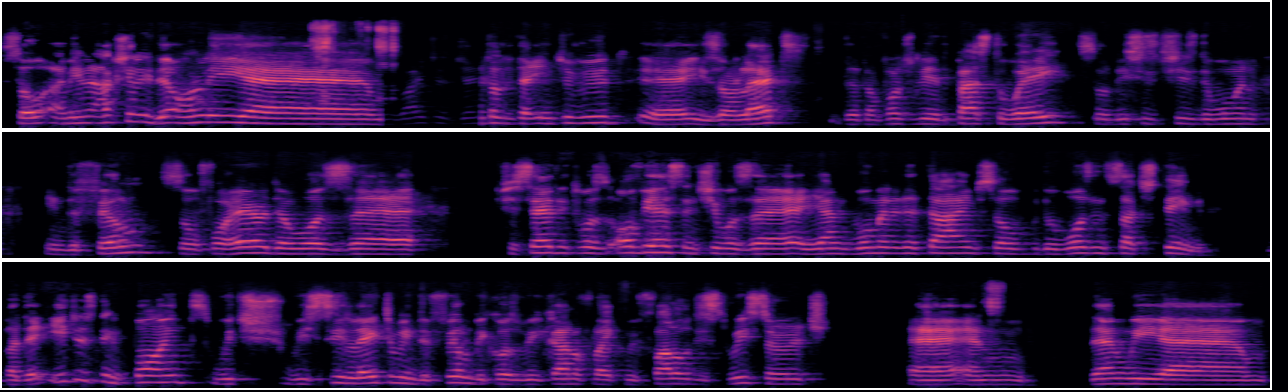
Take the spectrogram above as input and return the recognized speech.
So I mean, actually, the only uh, righteous Gentile that I interviewed uh, is Orlette, that unfortunately had passed away. So this is she's the woman in the film. So for her, there was, uh, she said it was obvious and she was a young woman at the time, so there wasn't such thing. But the interesting point, which we see later in the film, because we kind of like, we follow this research uh, and then we, um,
